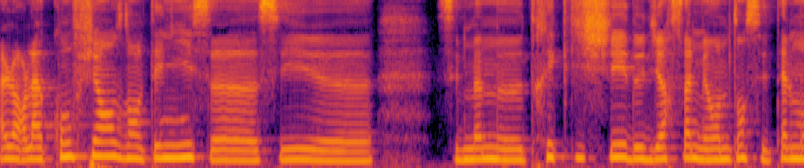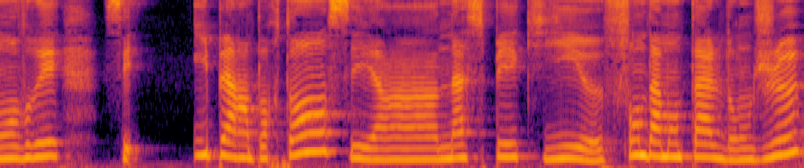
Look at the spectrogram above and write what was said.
Alors la confiance dans le tennis, c'est c'est même très cliché de dire ça, mais en même temps c'est tellement vrai. C'est hyper important, c'est un aspect qui est euh, fondamental dans le jeu.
